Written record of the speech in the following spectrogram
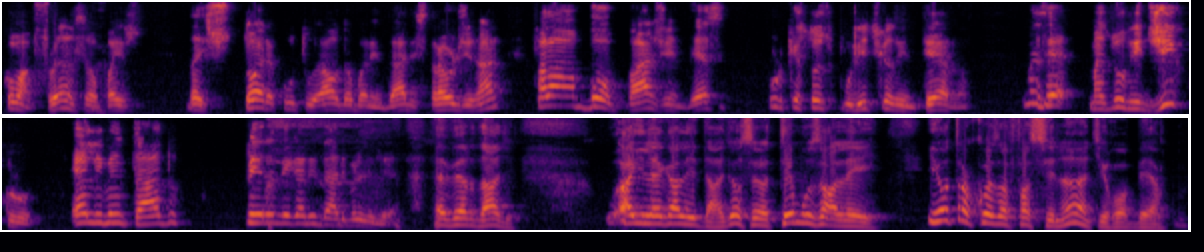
como a França, um país da história cultural da humanidade extraordinária, falar uma bobagem dessa por questões políticas internas. Mas, é, mas o ridículo é alimentado pela ilegalidade brasileira. É verdade. A ilegalidade, ou seja, temos a lei. E outra coisa fascinante, Roberto,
